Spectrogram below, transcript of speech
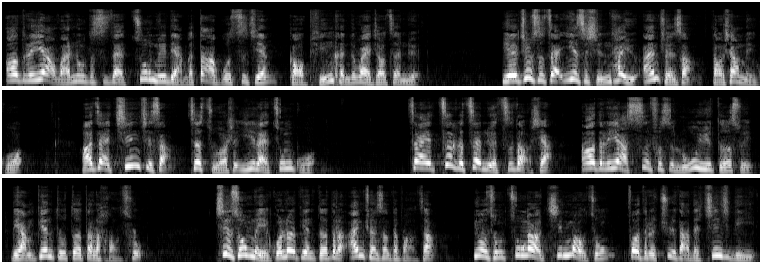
澳大利亚玩弄的是在中美两个大国之间搞平衡的外交战略，也就是在意识形态与安全上倒向美国，而在经济上，这主要是依赖中国。在这个战略指导下，澳大利亚似乎是如鱼得水，两边都得到了好处，既从美国那边得到了安全上的保障，又从中澳经贸中获得了巨大的经济利益。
